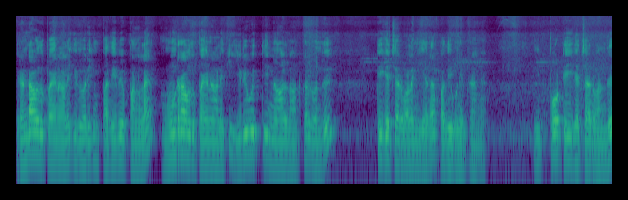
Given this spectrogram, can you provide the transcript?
இரண்டாவது பயனாளிக்கு இது வரைக்கும் பதிவே பண்ணல. மூன்றாவது பயனாளிக்கு இருபத்தி நாலு நாட்கள் வந்து டிஹெச்ஆர் வழங்கியதாக பதிவு பண்ணியிருக்கிறாங்க. இப்போது டிஹெச்ஆர் வந்து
